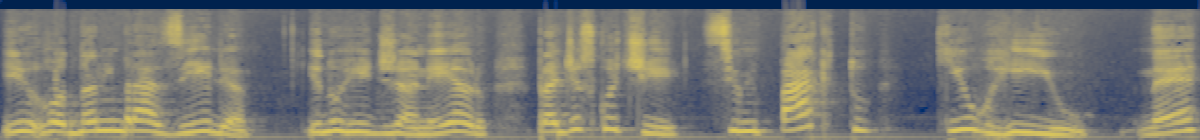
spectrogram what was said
e rodando em Brasília e no Rio de Janeiro para discutir se o impacto que o Rio, né,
